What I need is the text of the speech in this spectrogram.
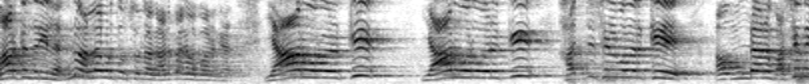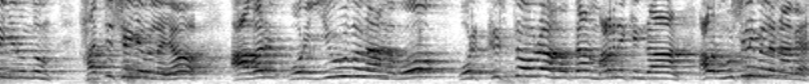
மார்க்கம் தெரியல. இன்னும் அல்ல ஒருத்தர் சொல்கிறாங்க அடுத்த காலம் பாருங்கள் யார் ஒருவருக்கு யார் ஒருவருக்கு ஹஜ் செல்வதற்கு அவன் உண்டான வசதி இருந்தும் ஹஜ் செய்யவில்லையோ அவர் ஒரு யூதனாகவோ ஒரு கிறிஸ்தவராகத்தான் மரணிக்கின்றான். அவர் முஸ்லீம் இல்லை நாங்கள்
